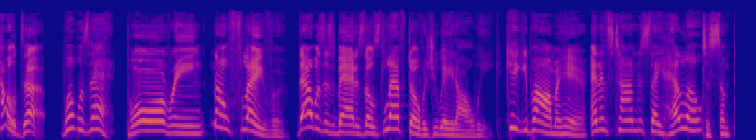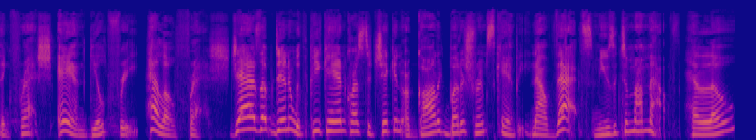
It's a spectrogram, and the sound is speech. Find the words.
Hold up. What was that? Boring. No flavor. That was as bad as those leftovers you ate all week. Keke Palmer here, and it's time to say hello to something fresh and guilt-free. Hello Fresh. Jazz up dinner with pecan-crusted chicken or garlic butter shrimp scampi. Now that's music to my mouth. Hello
